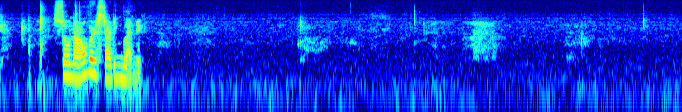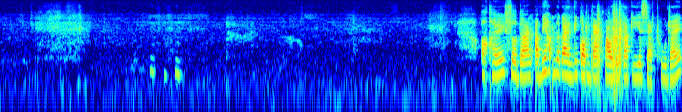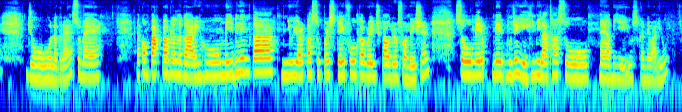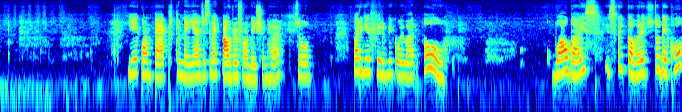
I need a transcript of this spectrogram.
so now we're starting blending. Okay so done अभी हम लगाएँगे कॉम्पैक्ट पाउडर ताकि ये सेट हो जाए जो लग रहा है सो so, मैं मैं कॉम्पैक्ट पाउडर लगा रही हूँ मेबिलिन का न्यू ईयर का super stay full coverage powder foundation so मेरे मे मुझे यही मिला था सो मैं अभी ये यूज़ करने वाली हूँ ये कॉम्पैक्ट नहीं है जस्ट लाइक पाउडर फाउंडेशन है सो पर ये फिर भी कोई बात ओह वाओ गाइस इसके कवरेज तो देखो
